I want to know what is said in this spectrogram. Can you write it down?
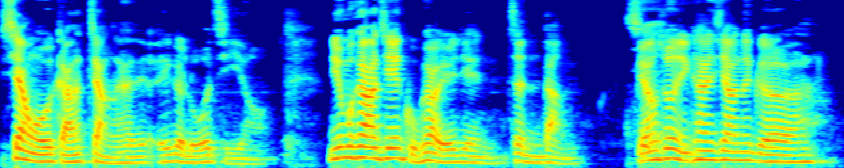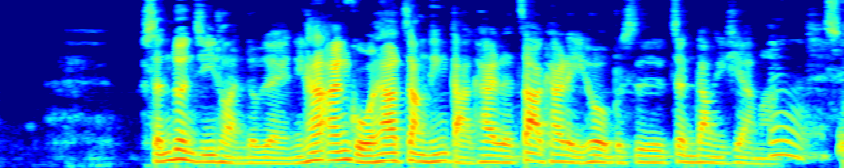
像我刚刚讲的一个逻辑哦，你有没有看到今天股票有一点震荡？比方说，你看像那个。神盾集团对不对？你看安国，它涨停打开了，炸开了以后，不是震荡一下吗？嗯，是。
